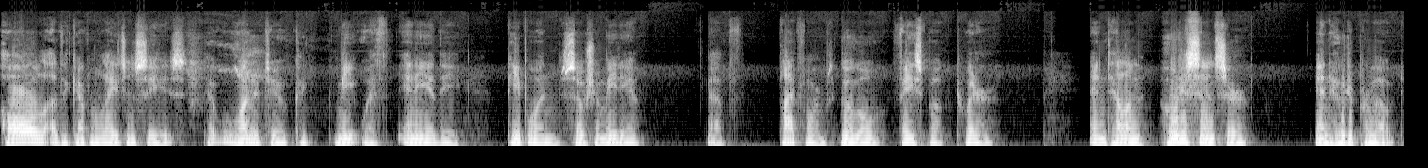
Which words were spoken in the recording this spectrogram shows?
all of the governmental agencies that wanted to could meet with any of the people in social media uh, platforms, Google, Facebook, Twitter, and tell them who to censor and who to promote.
